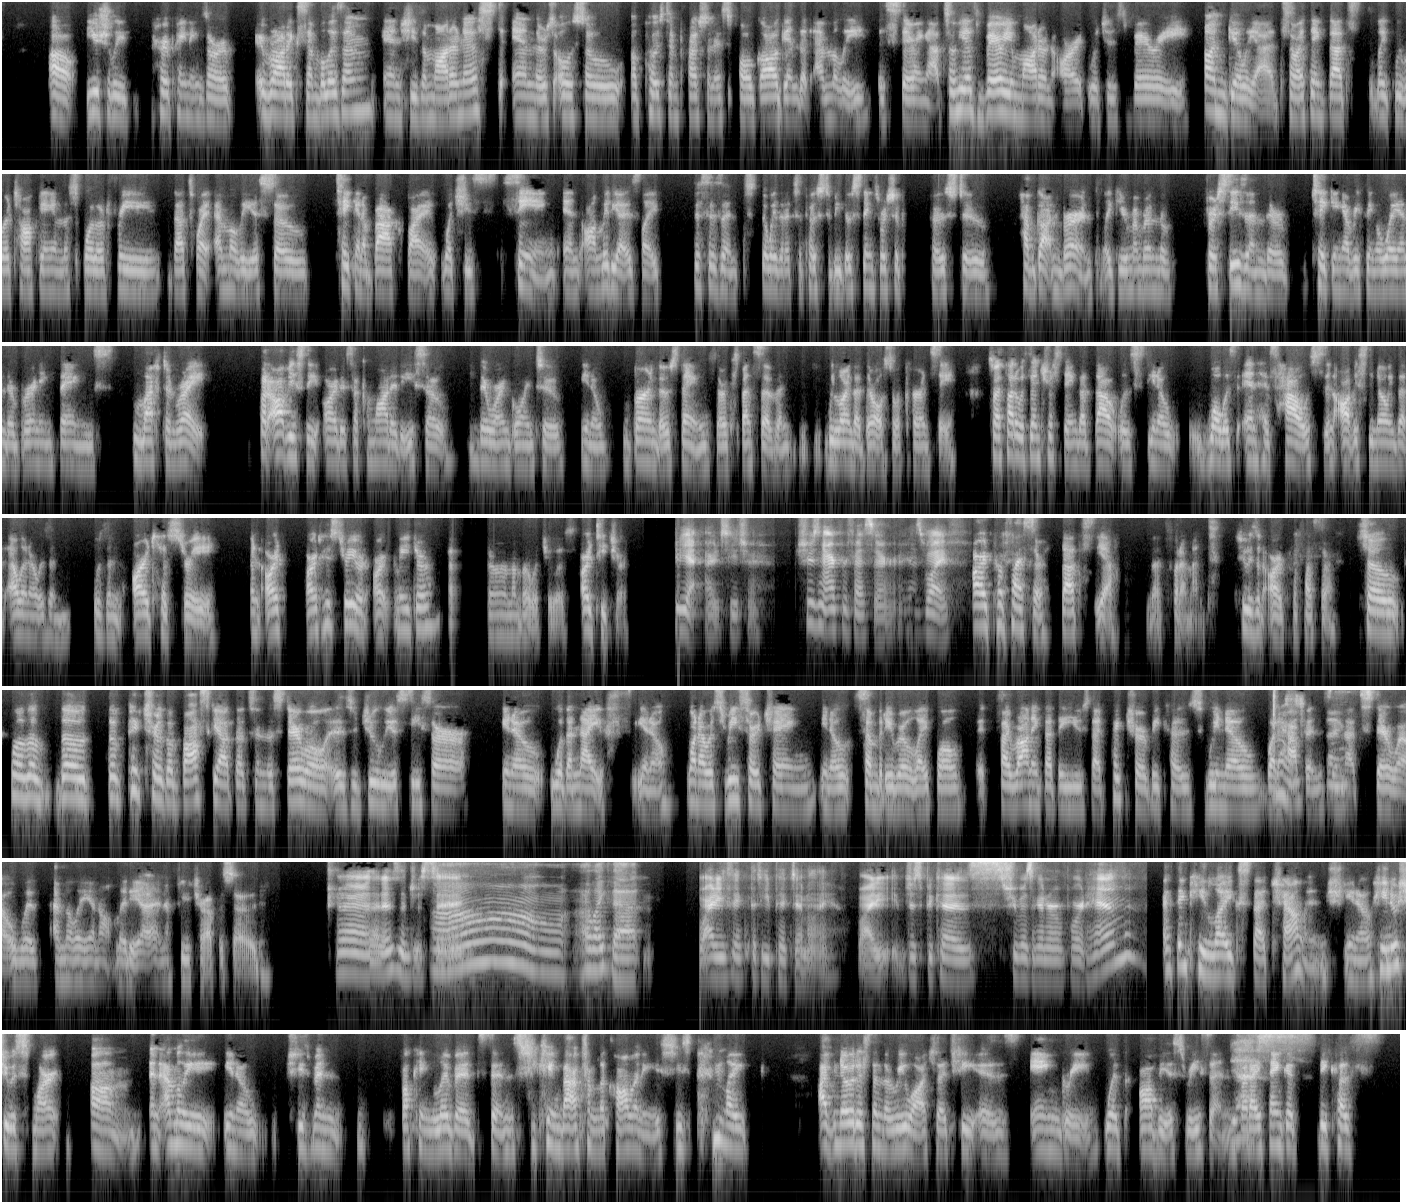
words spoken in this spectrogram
Uh, usually, her paintings are erotic symbolism and she's a modernist. And there's also a post-impressionist paul gauguin that emily is staring at. So he has very modern art which is very un-gilead. So i think that's like we were talking in the spoiler free that's why emily is so taken aback by what she's seeing. And aunt lydia is like this isn't the way that it's supposed to be. Those things were supposed to have gotten burned. Like you remember in the first season they're taking everything away and they're burning things left and right. But obviously art is a commodity so they weren't going to you know burn those things. They're expensive and we learned that they're also a currency. So i thought it was interesting that that was you know what was in his house. And obviously knowing that eleanor was in was an art history an art art history or an art major don't remember what she was art teacher yeah art teacher she was an art professor his wife art professor that's yeah that's what i meant she was an art professor so, well, the the the picture, the Basquiat that's in the stairwell is Julius Caesar, you know, with a knife. You know, when I was researching, you know, somebody wrote like, well, it's ironic that they use that picture because we know what happens in that stairwell with Emily and Aunt Lydia in a future episode. Oh, that is interesting. Oh, I like that. Why do you think that he picked Emily? Why? You, just because she wasn't going to report him? I think he likes that challenge. You know, he knew she was smart um and emily you know she's been fucking livid since she came back from the colonies she's been like i've noticed in the rewatch that she is angry with obvious reason yes. but i think it's because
